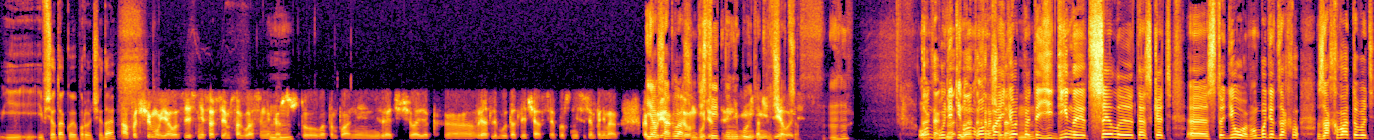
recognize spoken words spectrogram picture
и, и, все такое прочее, да. А почему? Я вот здесь не совсем согласен. Мне Мгм. кажется, что в этом плане незрячий человек э, вряд ли будет отличаться. Я просто не совсем понимаю, какую Я реакцию согласен, он будет действительно не будет не отличаться. делать. Мгм. Он так, будет, ну- ну он, он хорошо, да. войдет в Мгм. это единое целое, так сказать, э, стадион. Он будет захва- захватывать,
